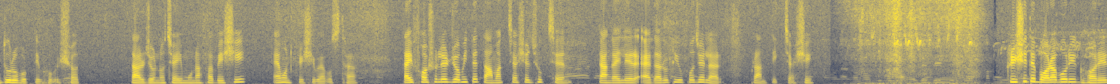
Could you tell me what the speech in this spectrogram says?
দূরবর্তী ভবিষ্যৎ। তার জন্য চাই মুনাফা বেশি, এমন কৃষি ব্যবস্থা। তাই ফসলের জমিতে তামাক চাষে ঝুঁকছেন টাঙ্গাইলের এগারোটি উপজেলার প্রান্তিক চাষি। কৃষিতে বরাবরই ঘরের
